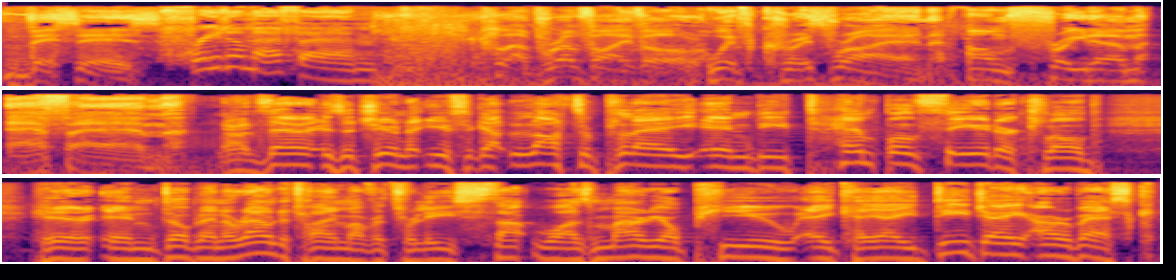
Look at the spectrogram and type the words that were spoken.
This is Freedom FM. Club Revival with Chris Ryan on Freedom FM. Now, there is a tune that used to get lots of play in the Temple Theatre Club here in Dublin around the time of its release. That was Mario Piu, aka DJ Arabesque,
